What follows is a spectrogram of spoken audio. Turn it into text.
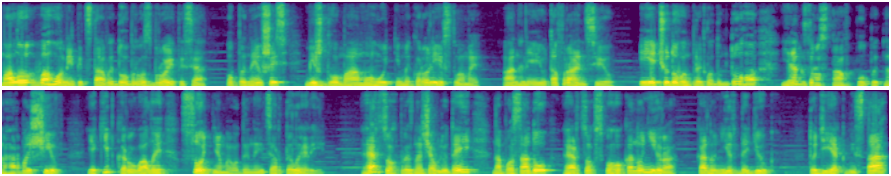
мало вагомі підстави добре озброїтися, опинившись між двома могутніми королівствами Англією та Францією, і є чудовим прикладом того, як зростав попит на гармашів, які б керували сотнями одиниць артилерії. Герцог призначав людей на посаду герцогського каноніра канонір де дюк, тоді як міста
